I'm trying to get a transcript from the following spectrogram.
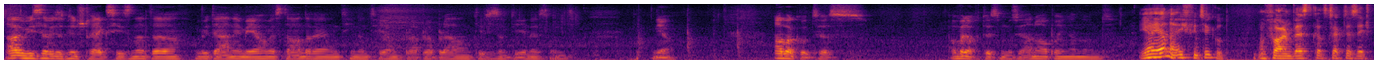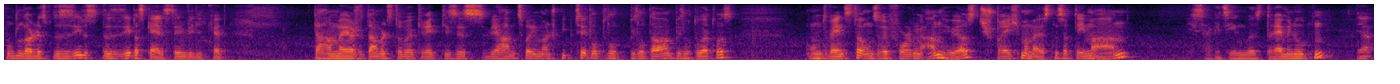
Aber wir wissen ja, wie das mit den Streiks ist. Ne? Da will der eine mehr haben als der andere und hin und her und bla bla bla und dieses und jenes und ja. Aber gut, das. Aber auch das muss ich auch noch abbringen und Ja, ja, nein, ich finde es eh gut. Und vor allem, weil du gerade gesagt sprudelt alles, das ist, eh das, das ist eh das Geilste in Wirklichkeit. Da haben wir ja schon damals drüber geredet, dieses, wir haben zwar immer einen Spickzettel, ein bisschen, bisschen da, ein bisschen dort was. Und wenn du da unsere Folgen anhörst, sprechen wir meistens ein Thema an. Ich sage jetzt irgendwas, drei Minuten. ja,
